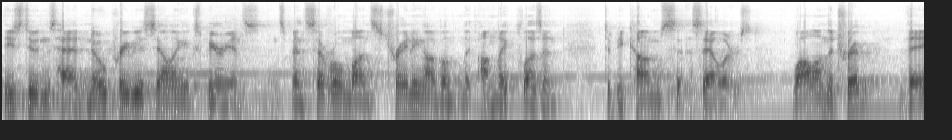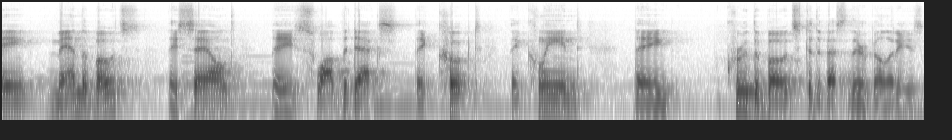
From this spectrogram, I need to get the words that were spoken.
These students had no previous sailing experience and spent several months training on, on Lake Pleasant to become sailors. While on the trip, they manned the boats, they sailed, they swabbed the decks, they cooked, they cleaned, they crewed the boats to the best of their abilities,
